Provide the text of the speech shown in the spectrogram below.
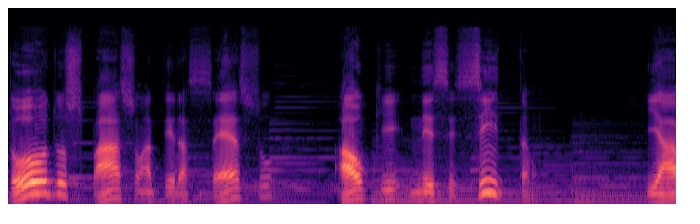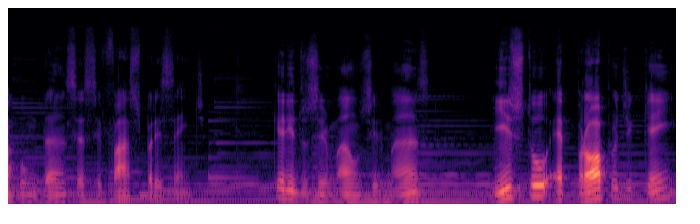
Todos passam a ter acesso ao que necessitam e a abundância se faz presente. Queridos irmãos e irmãs, isto é próprio de quem,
